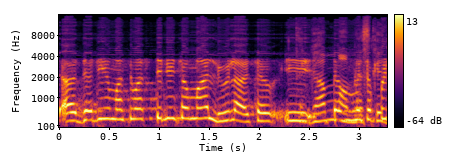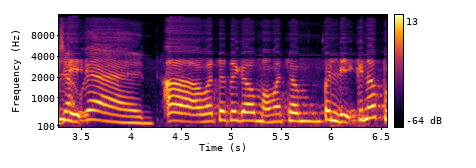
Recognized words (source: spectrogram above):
uh, jadi masa-masa jadi macam malu lah macam eh, Tergamam lah sekejap kan. Ah, macam tergamam, macam pelik. Kenapa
